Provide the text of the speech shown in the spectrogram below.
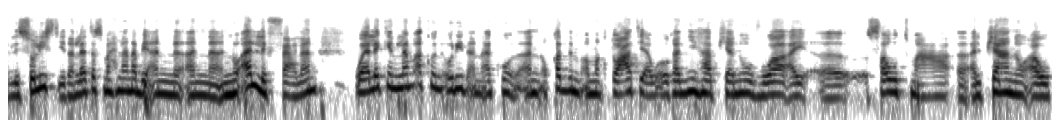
للسوليست اذا لا تسمح لنا بان أن نؤلف فعلا. ولكن لم أكن أريد أن اكون أن أقدم مقطوعاتي أو أغنيها بيانو فوا اي صوت مع البيانو أو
